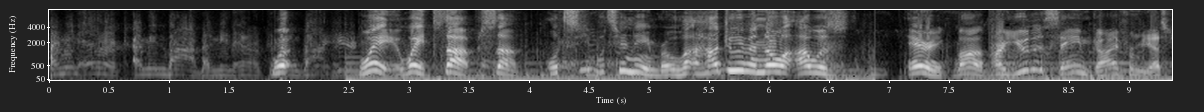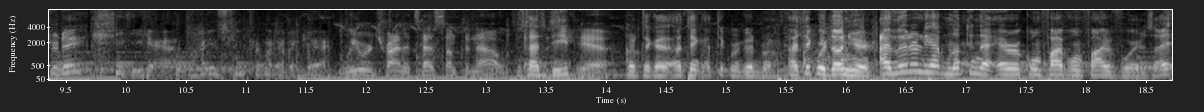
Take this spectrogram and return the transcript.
I mean Erik. I mean Bob. I mean Erik. I What? mean Bob. Wait, wait, stop, stop. What's what's your name, bro? How- How'd you even know I was Erik, Bob? Are you the same guy from yesterday? yeah, why is he doing it again? We were trying to test something out. Is that deep? Yeah. I think I, I think I think we're good, bro. I think we're done here. I literally have nothing that Erik on five one five wears. I,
